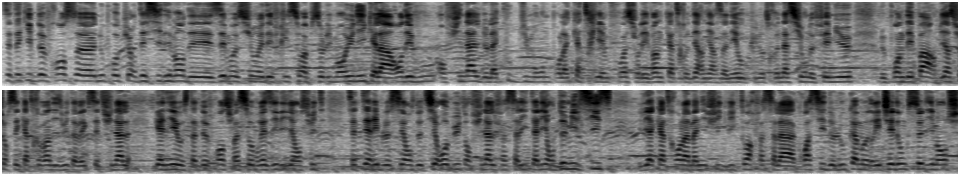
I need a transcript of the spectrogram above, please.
Cette équipe de France euh, nous procure décidément des émotions et des frissons absolument uniques. Elle a rendez-vous en finale de la Coupe du Monde pour la quatrième fois sur les 24 dernières années. Aucune autre nation ne fait mieux. Le point de départ, bien sûr, c'est 98 avec cette finale gagnée au Stade de France face au Brésil. Il y a ensuite cette terrible séance de tir au but en finale face à l'Italie en 2006. Il y a 4 ans, la magnifique victoire face à la Croatie de Luka Modric. Et donc ce dimanche,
